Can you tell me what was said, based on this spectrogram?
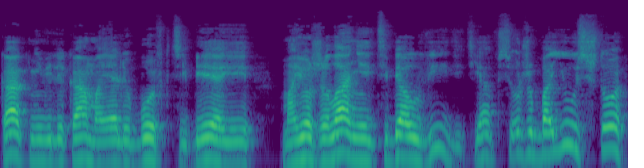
как невелика моя любовь к тебе и Мое желание тебя увидеть, я все же боюсь, что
